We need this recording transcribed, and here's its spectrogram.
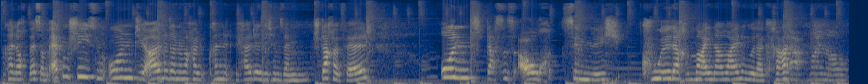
Man kann auch besser um Ecken schießen und die eine dann halt, kann, hält er sich in seinem Stachelfeld. Und das ist auch ziemlich cool nach meiner Meinung oder krass. Ja, meine auch.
